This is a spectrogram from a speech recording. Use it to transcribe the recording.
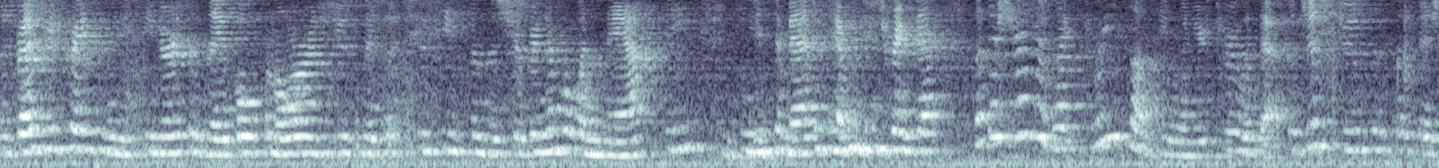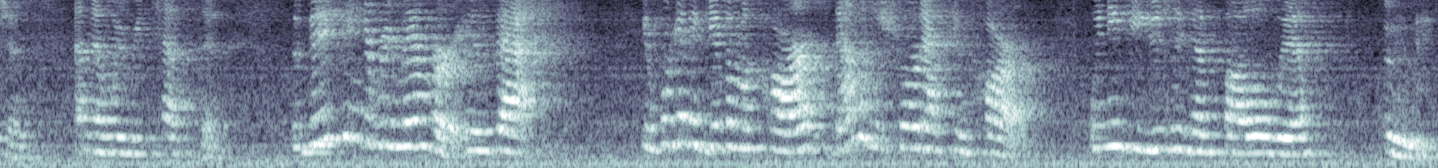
It drives me crazy when you see nurses and they open orange juice and they put two teaspoons of sugar. Number one, nasty. Can you just imagine having to drink that? But their sugar's like three something when you're through with that. So just juice is sufficient. And then we retest it. The big thing to remember is that if we're going to give them a carb, that was a short-acting carb. We need to usually then follow with food.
